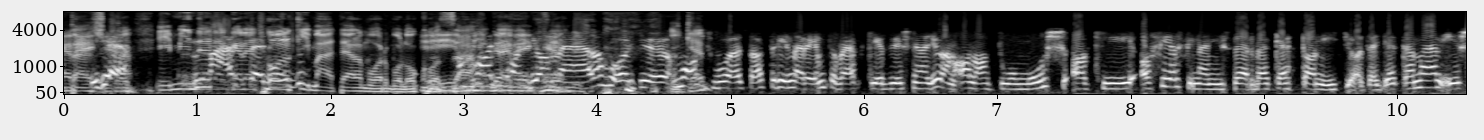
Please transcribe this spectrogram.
Utás. Én minden Már reggel egy halkimát elmorbolok hozzá. Hadd mondjam el, hogy Igen. most volt a trénereim továbbképzésnél egy olyan anatómus, aki a férfi nemi szerveket tanítja az egyetemen, és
